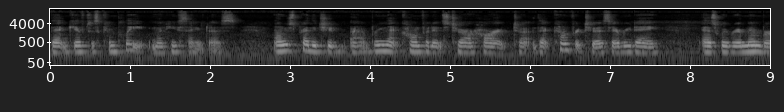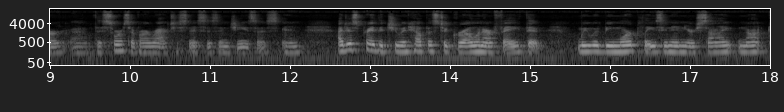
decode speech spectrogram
that gift is complete when he saved us. I just pray that you'd uh, bring that confidence to our heart, to, that comfort to us every day as we remember uh, the source of our righteousness is in Jesus. And I just pray that you would help us to grow in our faith, that we would be more pleasing in your sight, not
